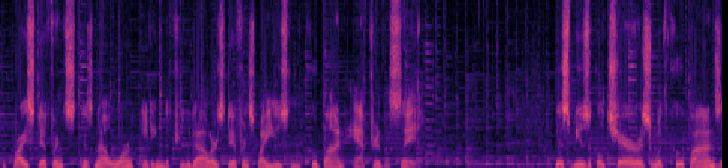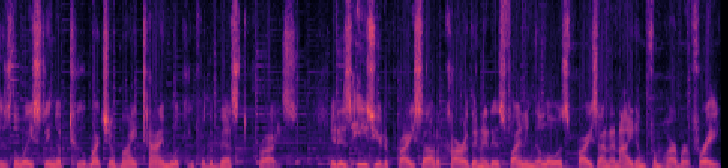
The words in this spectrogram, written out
The price difference does not warrant getting the few dollars difference by using the coupon after the sale. This musical chairs with coupons is the wasting of too much of my time looking for the best price. It is easier to price out a car than it is finding the lowest price on an item from Harbor Freight.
